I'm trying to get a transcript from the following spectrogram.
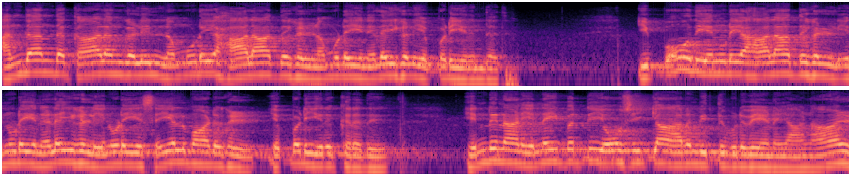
அந்தந்த காலங்களில் நம்முடைய ஹாலாத்துகள் நம்முடைய நிலைகள் எப்படி இருந்தது? இப்போது என்னுடைய ஹாலாத்துகள் என்னுடைய நிலைகள் என்னுடைய செயல்பாடுகள் எப்படி இருக்கிறது? என்று நான் என்னை பற்றி யோசிக்க ஆரம்பித்து விடுவேனேயானால்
